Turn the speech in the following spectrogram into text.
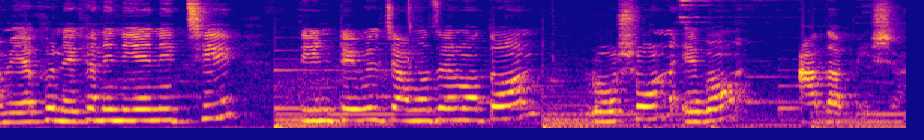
আমি এখন এখানে নিয়ে নিচ্ছি তিন টেবিল চামচের মতন রসুন এবং আদা পেশা।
